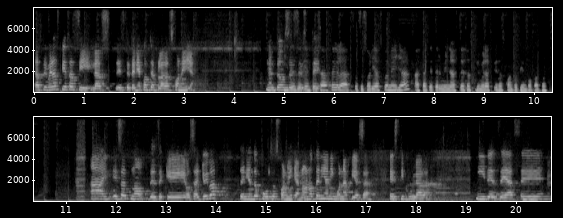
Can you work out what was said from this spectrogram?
Las primeras piezas sí, las este, tenía contempladas con ella. Entonces, y desde que este, empezaste las asesorías con ella hasta que terminaste esas primeras piezas, ¿cuánto tiempo pasó? Ay, esas no, desde que, o sea, yo iba teniendo cursos con ella, ¿no? No tenía ninguna pieza estipulada. Y desde hace,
